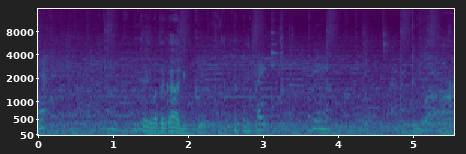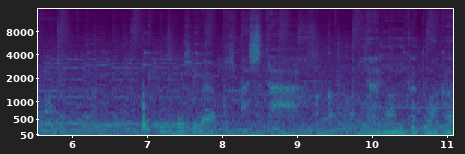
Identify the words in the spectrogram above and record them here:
ね。でまたガーリック。はい来ました。ヤリイカと赤貝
